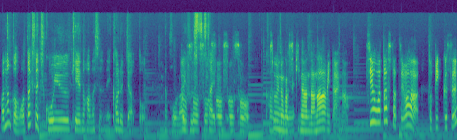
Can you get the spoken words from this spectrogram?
あなんか私たちこういう系の話だね。カルチャーとなんかこうライフそうスタイルそうそうそう感じで。そういうのが好きなんだな、みたいな。一応私たちはトピックス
